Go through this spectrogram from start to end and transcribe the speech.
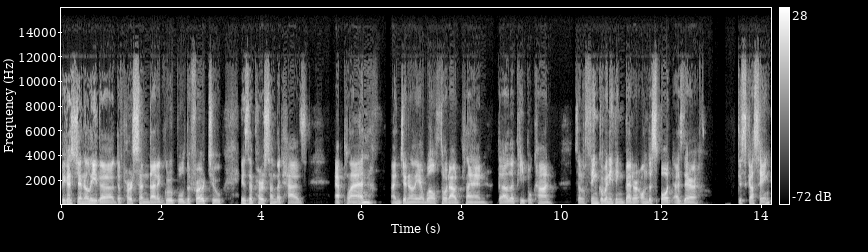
because generally the the person that a group will defer to is the person that has a plan and generally a well thought out plan that other people can't sort of think of anything better on the spot as they're discussing.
